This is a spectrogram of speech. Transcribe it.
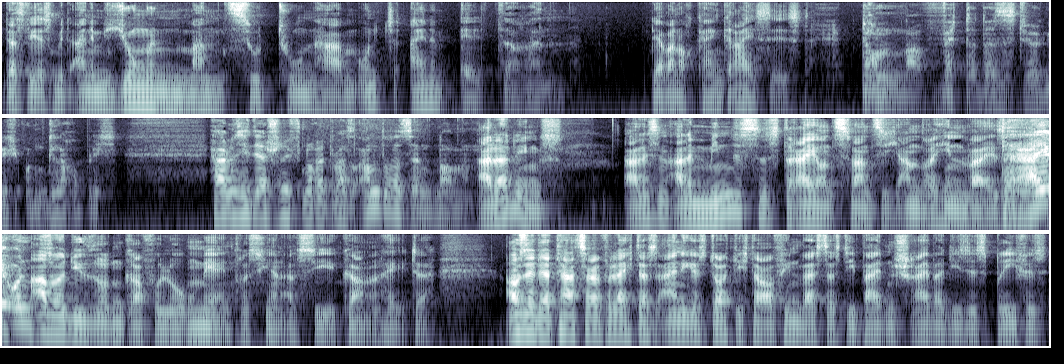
dass wir es mit einem jungen Mann zu tun haben und einem älteren, der aber noch kein Greis ist. Donnerwetter, das ist wirklich unglaublich. Haben Sie der Schrift noch etwas anderes entnommen? Allerdings. Alles in allem mindestens 23 andere Hinweise. Drei und- Aber die würden Graphologen mehr interessieren als Sie, Colonel Hater. Außer der Tatsache vielleicht, dass einiges deutlich darauf hinweist, dass die beiden Schreiber dieses Briefes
